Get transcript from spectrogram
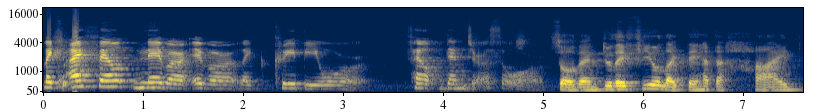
Like So- I felt never ever like creepy or felt dangerous or so then, do they feel like they had to hide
